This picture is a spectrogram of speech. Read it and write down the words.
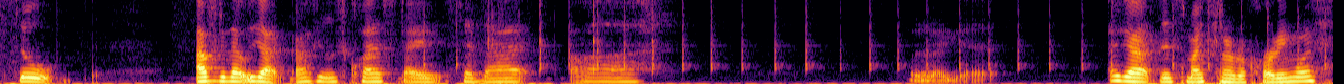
so after that we got Oculus Quest. I said that. Uh, what did I get? I got this mic that I'm recording with.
